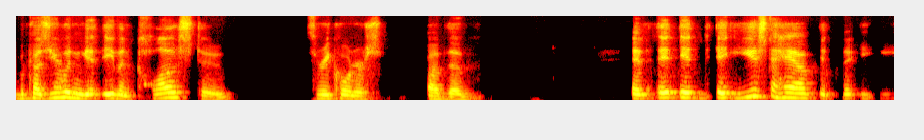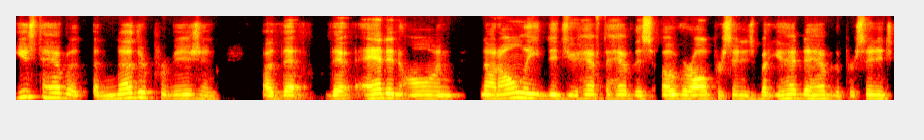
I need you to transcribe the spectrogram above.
because you wouldn't get even close to three quarters of the and it it, it used to have it, it used to have a, another provision uh, that that added on not only did you have to have this overall percentage but you had to have the percentage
